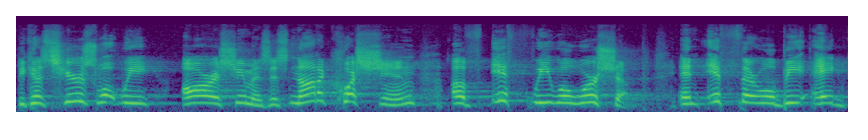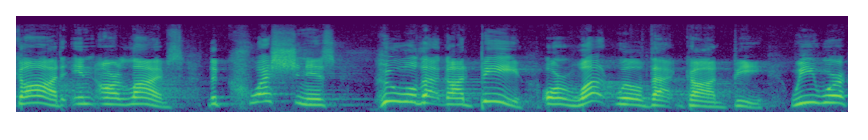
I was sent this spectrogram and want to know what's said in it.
Because here's what we are as humans it's not a question of if we will worship and if there will be a God in our lives. The question is, who will that God be? Or what will that God be? We were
